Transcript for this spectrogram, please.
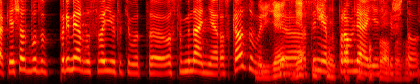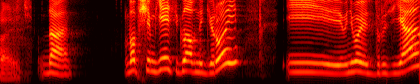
Так, я сейчас буду примерно свои вот эти вот э, воспоминания рассказывать, Я- я, э, а ты меня поправляй, поп- если что. поправить. Да. В общем, есть главный герой, и у него есть друзья,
